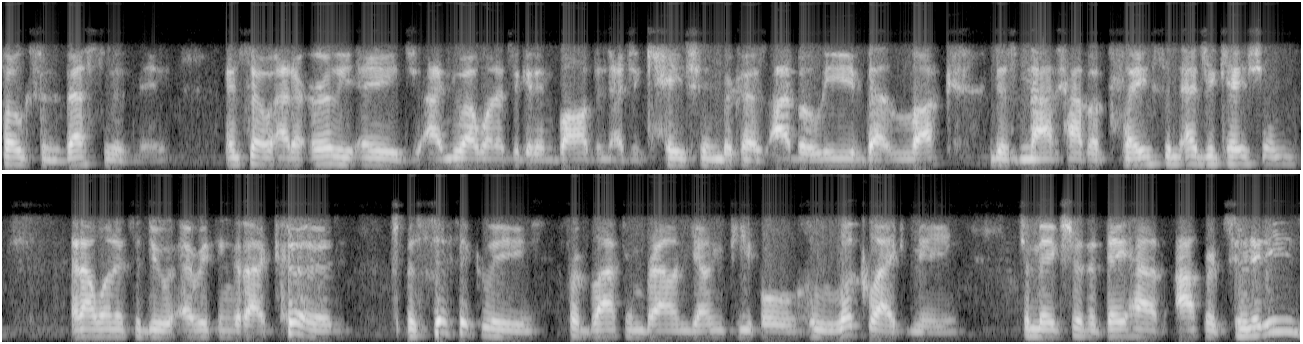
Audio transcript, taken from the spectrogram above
folks invested in me. And so at an early age, I knew I wanted to get involved in education because I believe that luck does not have a place in education. And I wanted to do everything that I could, specifically for black and brown young people who look like me, to make sure that they have opportunities,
